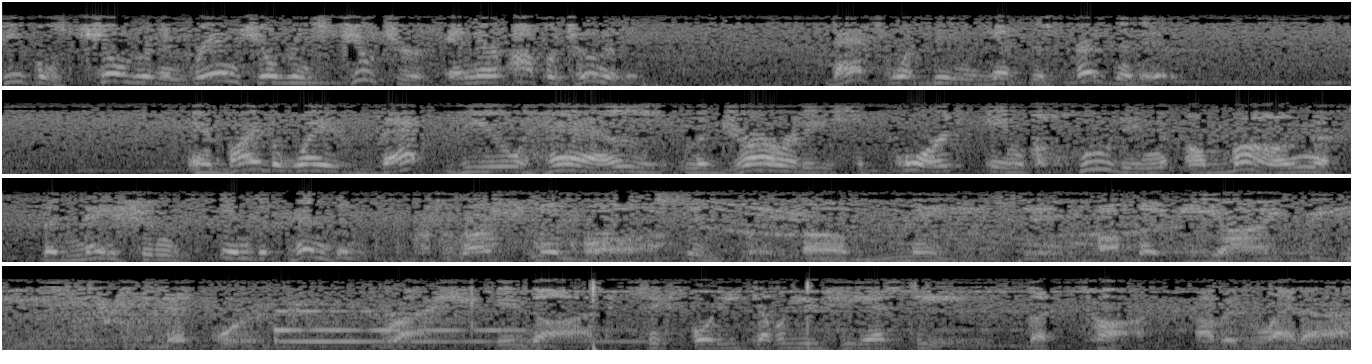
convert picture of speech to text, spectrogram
people's children and grandchildren's future and their opportunity. That's what being against this president is. And by the way, that view has majority support, including among the nation's independents. Rush Limbaugh, simply amazing on the EIB network. Rush is on 640 WGST, the talk of Atlanta.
